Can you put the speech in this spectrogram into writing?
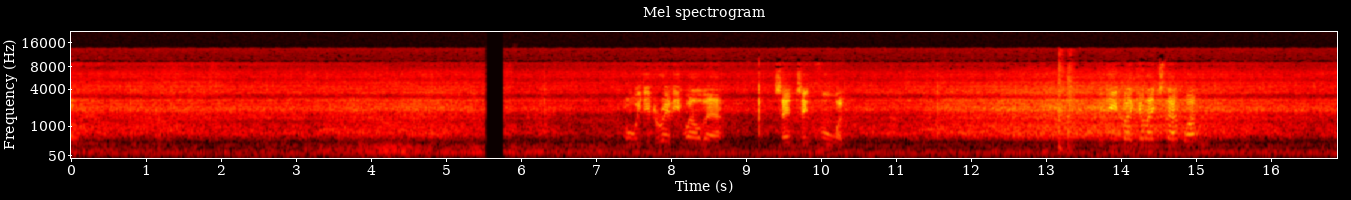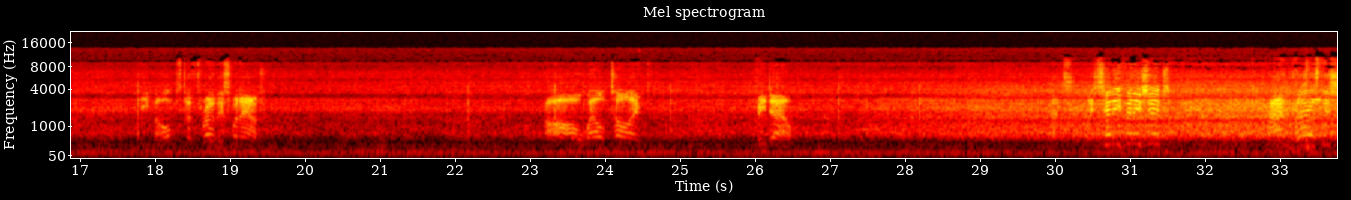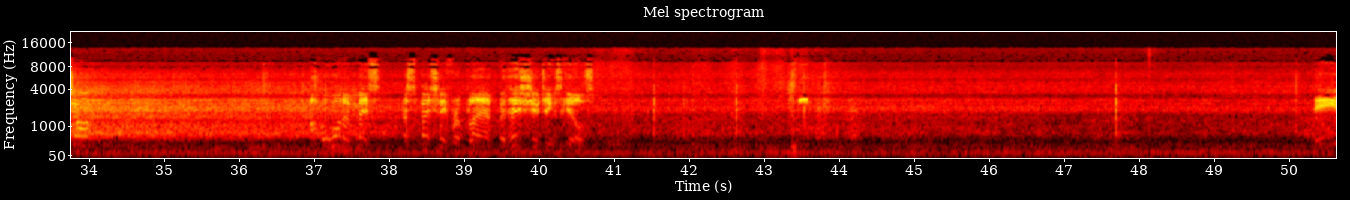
Oh, he did really well there. Sends it forward. The collects that one. Keeper opts to throw this one out. Oh, well timed. Vidal. That's, I said he finish it. And there's the shot. Oh, what a miss, especially for a player with his shooting skills.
